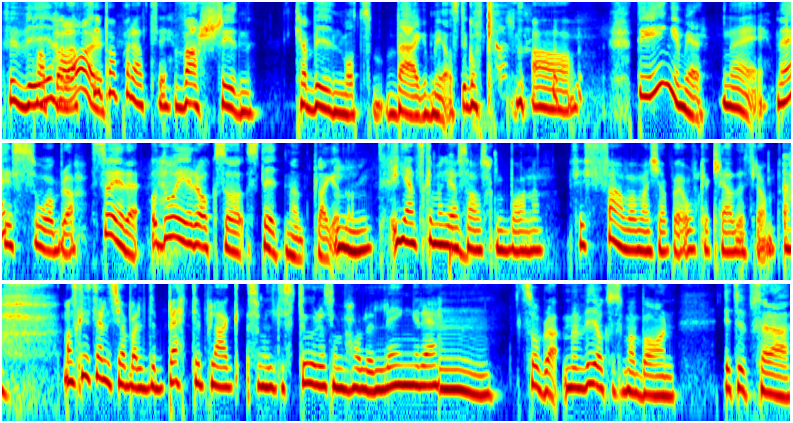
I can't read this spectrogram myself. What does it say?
För vi Paparazzi, har paparazzi. varsin kabinmåttsbag med oss till Gotland. Ja, Det är inget mer. nej, Nej. det är så bra. Så är det. Och då är det också statementplaggen. Mm. Egentligen ska man göra samma sak med barnen. Fy fan vad man köper olika kläder till dem. Ah. Man ska istället köpa lite bättre plagg som är lite större, som håller längre. Mm. Så bra. Men vi också som har barn i typ så här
